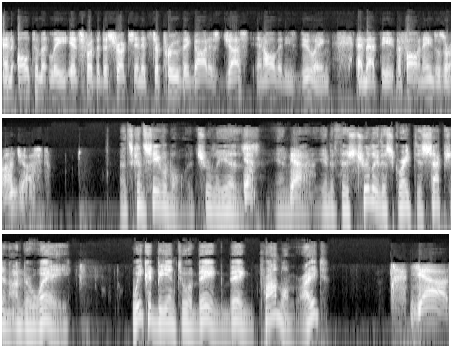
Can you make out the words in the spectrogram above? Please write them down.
and ultimately it's for the destruction. It's to prove that God is just in all that He's doing, and that the the fallen angels are unjust. That's conceivable. It truly is. Yeah. And, Yeah. uh, and if there's truly this great deception underway, we could be into a big, big problem, right? Yes,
